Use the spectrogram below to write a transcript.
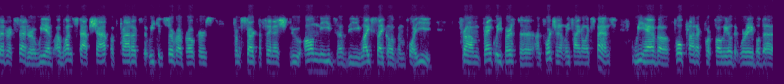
cetera, et cetera. We have a one-stop shop of products that we can serve our brokers from start to finish through all needs of the life cycle of employee, from frankly birth to unfortunately final expense we have a full product portfolio that we're able to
